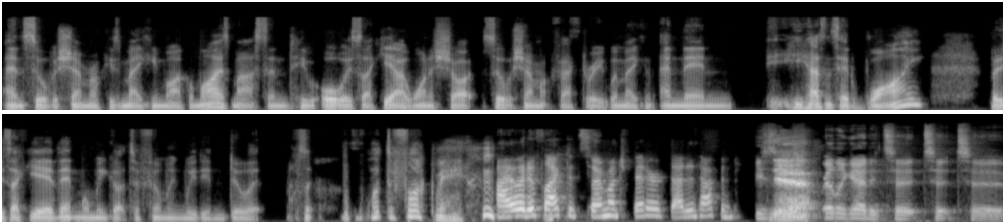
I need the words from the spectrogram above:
and Silver Shamrock is making Michael Myers masks, and he always like, yeah, I want a shot Silver Shamrock Factory. We're making, and then he he hasn't said why, but he's like, yeah. Then when we got to filming, we didn't do it. I was like, what the fuck, man? I would have liked it so much better if that had happened. Is Yeah. it relegated to, to, to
